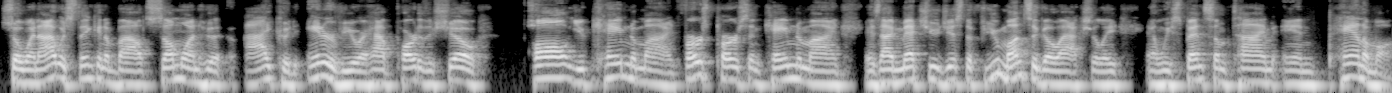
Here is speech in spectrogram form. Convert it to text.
So when I was thinking about someone who I could interview or have part of the show, Paul, you came to mind. First person came to mind as I met you just a few months ago, actually, and we spent some time in Panama.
